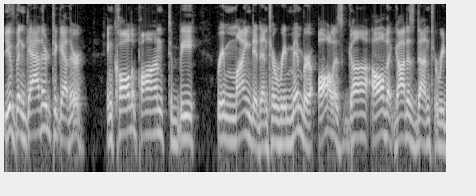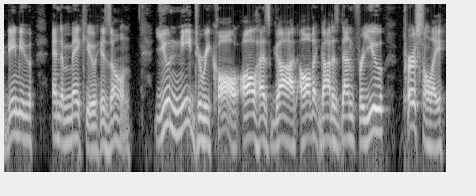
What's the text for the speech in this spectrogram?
you've been gathered together and called upon to be reminded and to remember all as God, all that God has done to redeem you and to make you his own. You need to recall all has God, all that God has done for you personally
